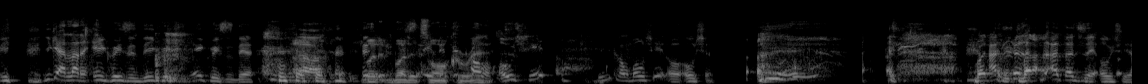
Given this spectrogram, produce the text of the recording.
mean? you got a lot of increases, decreases, increases there. Uh, But but it's did all you Call correct. them oh shit? Did you call them oh shit or OSHA? But I, but I, I thought you said oh shit.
